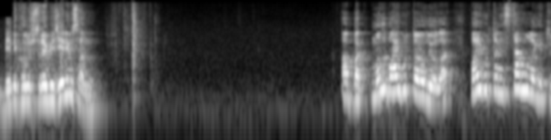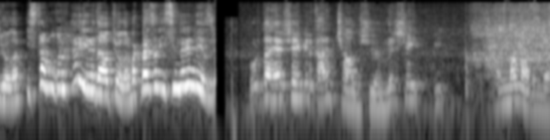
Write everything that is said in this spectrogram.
Beni konuşturabileceğini mi sandın? Abi bak malı Bayburt'tan alıyorlar. Bayburt'tan İstanbul'a getiriyorlar. İstanbul'dan her yere dağıtıyorlar. Bak ben sana isimlerini de yazacağım. Burada her şey bir garip çalışıyor. Her şey bir anlamadım ben.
